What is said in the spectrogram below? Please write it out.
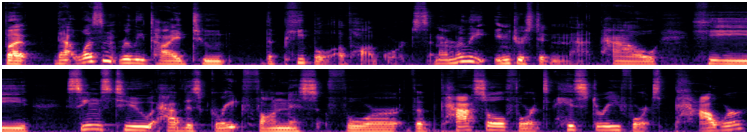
But that wasn't really tied to the people of Hogwarts. And I'm really interested in that. How he seems to have this great fondness for the castle, for its history, for its power,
